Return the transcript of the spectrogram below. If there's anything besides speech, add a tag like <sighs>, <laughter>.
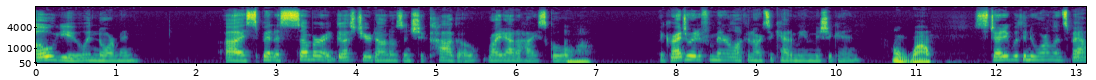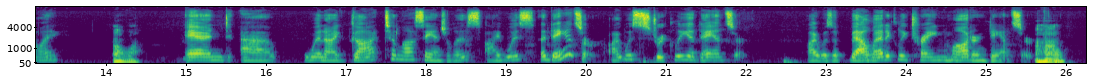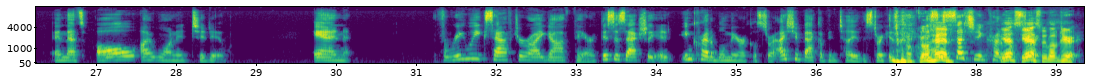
OU in Norman. I spent a summer at Gus Giordano's in Chicago right out of high school. Oh wow. I graduated from Interlochen Arts Academy in Michigan, Oh wow. Studied with the New Orleans Ballet. Oh wow. And uh, when I got to Los Angeles, I was a dancer. I was strictly a dancer. I was a balletically trained modern dancer. Uh-huh. Oh. And that's all I wanted to do. And three weeks after I got there, this is actually an incredible miracle story. I should back up and tell you the story because <laughs> Oh, go this ahead. is such an incredible Yes, story. yes, we'd love to hear it.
